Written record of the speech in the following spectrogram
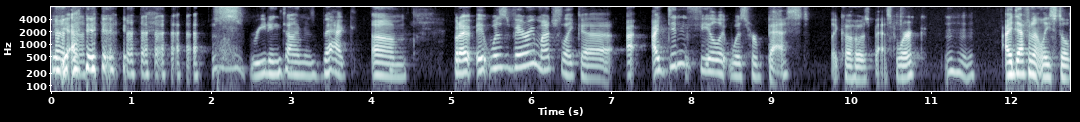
Yeah. Reading time is back. Um, but I, it was very much like a. I, I didn't feel it was her best, like Coho's best work. mm-hmm. I definitely still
